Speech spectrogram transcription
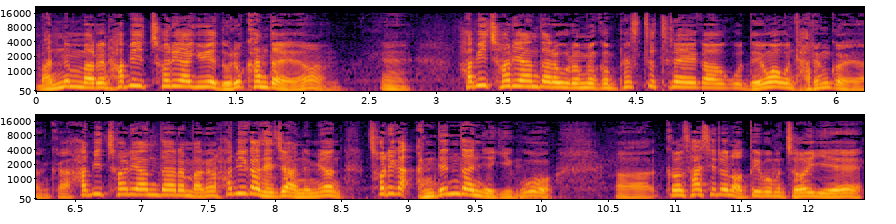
맞는 말은 합의 처리하기 위해 노력한다예요. 예. 합의 처리한다라고 그러면 그건 패스트 트랙하고 내용하고는 다른 거예요. 그러니까 합의 처리한다는 말은 합의가 되지 않으면 처리가 안 된다는 얘기고 어, 그건 사실은 어떻게 보면 저희의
